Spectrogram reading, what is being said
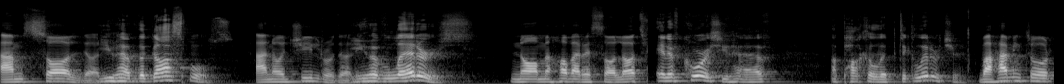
امثال داریم. You have the gospels. اناجیل رو You داریم have letters. نامه ها و رسالات. And of course, you have apocalyptic literature. و همینطور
